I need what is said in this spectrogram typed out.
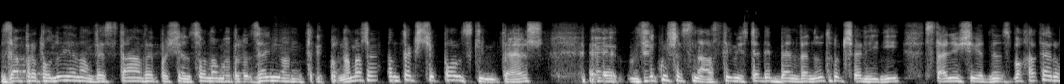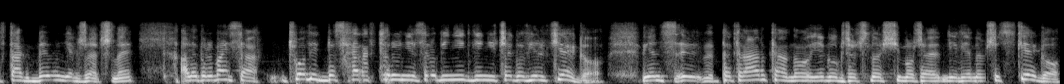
zaproponuje nam wystawę poświęconą odrodzeniu antyku. No może w kontekście polskim też e, w wieku XVI i wtedy Benvenuto Cellini stanie się jednym z bohaterów bohaterów. Tak, był niegrzeczny, ale proszę Państwa, człowiek bez charakteru nie zrobi nigdy niczego wielkiego. Więc y, Petrarka, no jego grzeczności może nie wiemy wszystkiego,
